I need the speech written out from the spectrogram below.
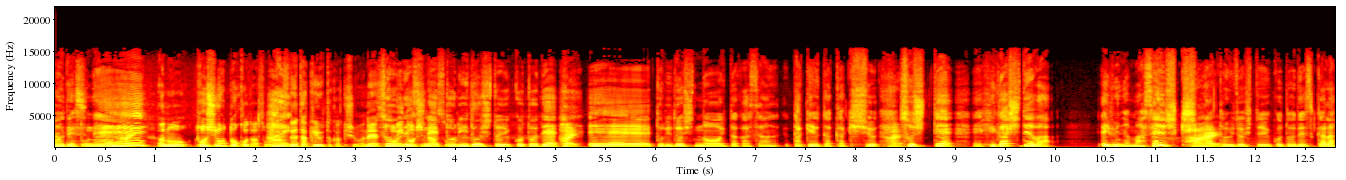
そうですね。はい、あの年男だそうですね、はい。竹豊騎手はねそうですね。鳥年だそうです。鳥年ということで、はい。えー鳥年の豊さん、竹豊騎手、はい。そして、えー東では。海老名正義騎手がはい。鳥年ということですから、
